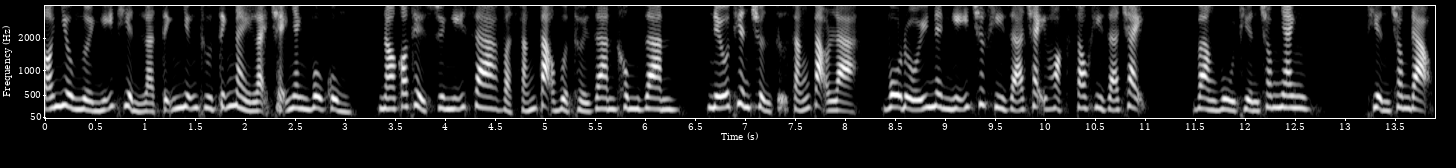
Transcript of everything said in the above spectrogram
Có nhiều người nghĩ thiền là tĩnh những thứ tĩnh này lại chạy nhanh vô cùng, nó có thể suy nghĩ xa và sáng tạo vượt thời gian không gian. Nếu thiền chuẩn sự sáng tạo là vô đối nên nghĩ trước khi giá chạy hoặc sau khi giá chạy. Vàng vù thiền trong nhanh, thiền trong đạo,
